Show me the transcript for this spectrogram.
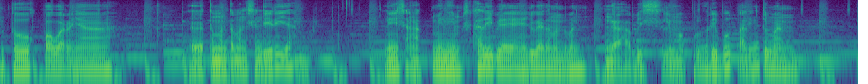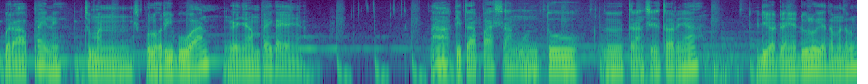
untuk powernya eh, teman-teman sendiri ya ini sangat minim sekali biayanya juga teman-teman. Nggak habis 50.000 paling cuman berapa ini? Cuman 10 ribuan nggak nyampe kayaknya. Nah kita pasang untuk uh, transistornya diodanya dulu ya teman-teman.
